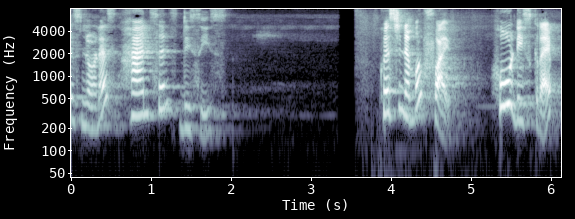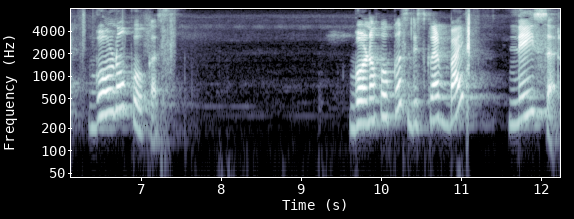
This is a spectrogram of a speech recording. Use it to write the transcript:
is known as Hansen's disease. Question number 5. Who described gonococcus? Gonococcus described by Neisser.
